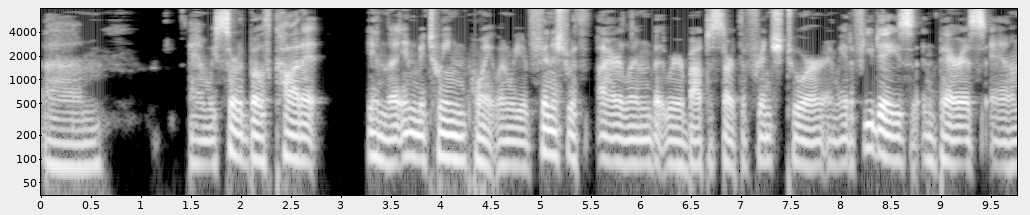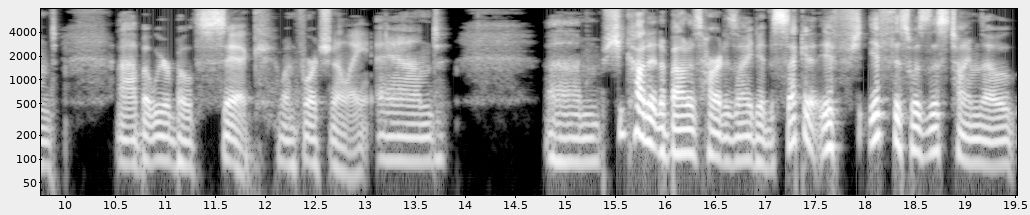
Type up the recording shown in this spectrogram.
Um, and we sort of both caught it in the in between point when we had finished with Ireland, but we were about to start the French tour, and we had a few days in Paris, and uh, but we were both sick, unfortunately, and um, she caught it about as hard as I did. The second, if if this was this time though,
